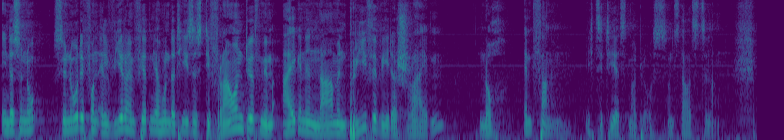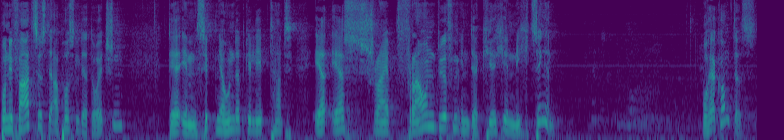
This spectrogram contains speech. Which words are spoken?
In der Synode von Elvira im vierten Jahrhundert hieß es, die Frauen dürfen im eigenen Namen Briefe weder schreiben noch empfangen. Ich zitiere jetzt mal bloß, sonst dauert es zu lang. Bonifatius, der Apostel der Deutschen, der im 7. Jahrhundert gelebt hat, er, er schreibt, Frauen dürfen in der Kirche nicht singen. Woher kommt das?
